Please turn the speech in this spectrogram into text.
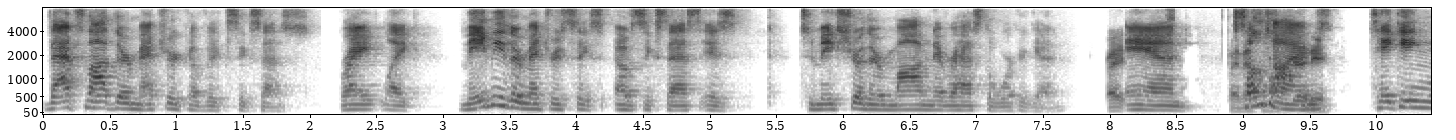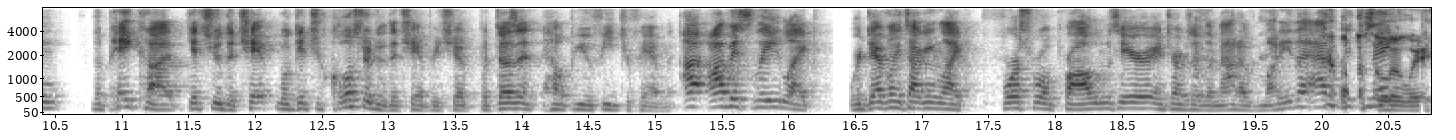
that's not their metric of success, right? Like maybe their metric of success is to make sure their mom never has to work again. Right. And Financial security. sometimes taking the pay cut gets you the champ will get you closer to the championship, but doesn't help you feed your family. I, obviously, like we're definitely talking like first world problems here in terms of the amount of money that athletes make. Absolutely.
